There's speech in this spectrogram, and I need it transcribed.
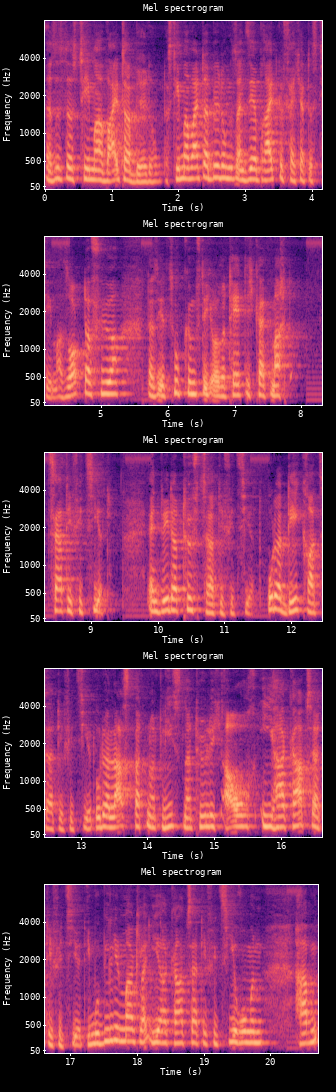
Das ist das Thema Weiterbildung. Das Thema Weiterbildung ist ein sehr breit gefächertes Thema. Sorgt dafür, dass ihr zukünftig eure Tätigkeit macht, zertifiziert. Entweder TÜV zertifiziert oder DEKRA zertifiziert oder last but not least natürlich auch IHK zertifiziert. Immobilienmakler IHK Zertifizierungen haben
